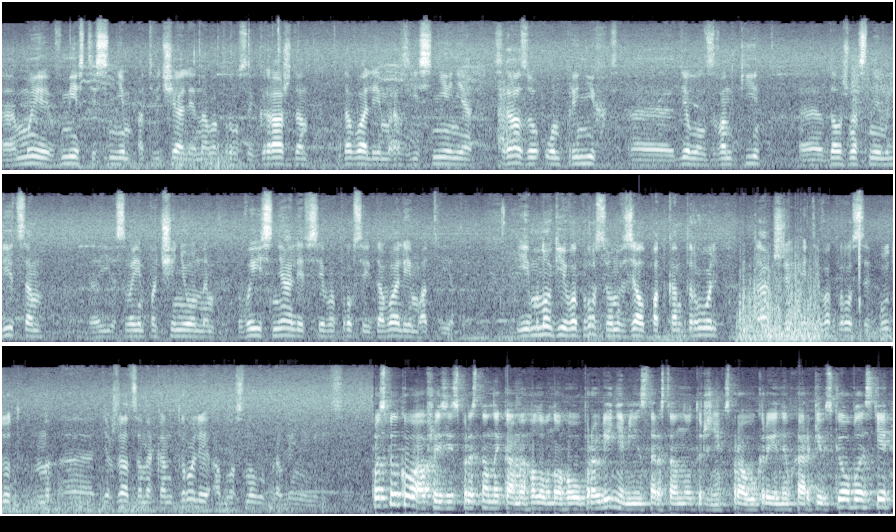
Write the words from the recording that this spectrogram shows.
Э, Мы вместе с ним отвечали на вопросы граждан, давали им разъяснения. Сразу он при них э, делал звонки э, должностным лицам, э, своим подчиненным, выясняли все вопросы и давали им ответы. И многие вопросы он взял под контроль. Также эти вопросы будут н- э, держаться на контроле областного управления милиции. Поспілкувавшись із представниками головного управління Міністерства внутрішніх справ України в Харківській області,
